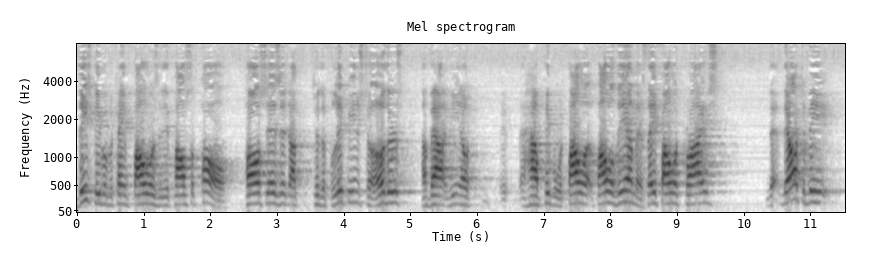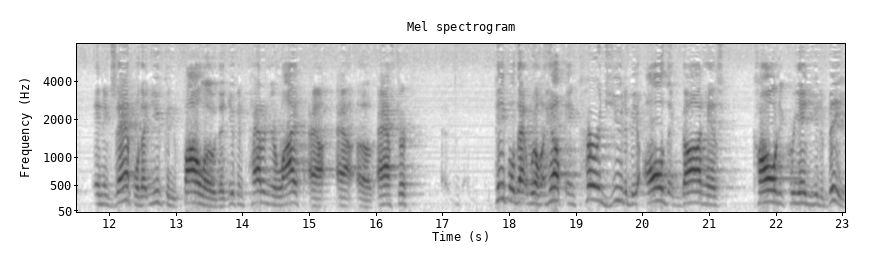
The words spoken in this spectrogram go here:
these people became followers of the Apostle Paul. Paul says it to the Philippians, to others, about, you know, how people would follow, follow them as they follow Christ. There ought to be an example that you can follow, that you can pattern your life out, out of after. People that will help encourage you to be all that God has called and created you to be.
